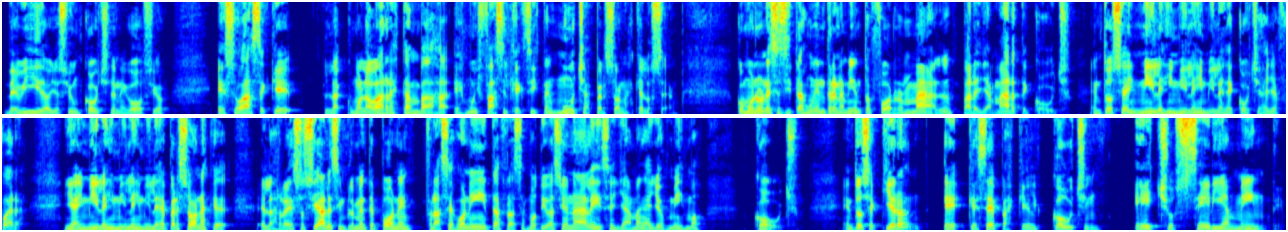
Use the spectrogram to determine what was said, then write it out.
de vida, yo soy un coach de negocio. Eso hace que, como la barra es tan baja, es muy fácil que existan muchas personas que lo sean como no necesitas un entrenamiento formal para llamarte coach, entonces hay miles y miles y miles de coaches allá afuera. Y hay miles y miles y miles de personas que en las redes sociales simplemente ponen frases bonitas, frases motivacionales y se llaman a ellos mismos coach. Entonces, quiero eh, que sepas que el coaching hecho seriamente,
